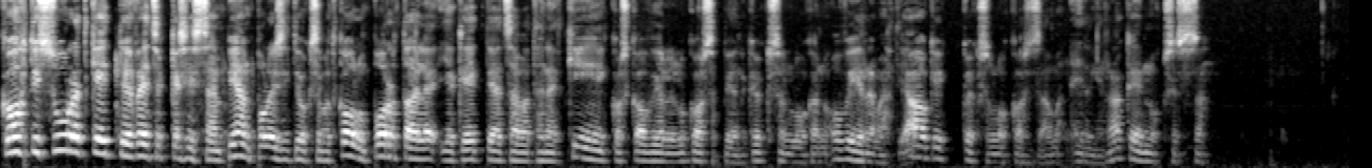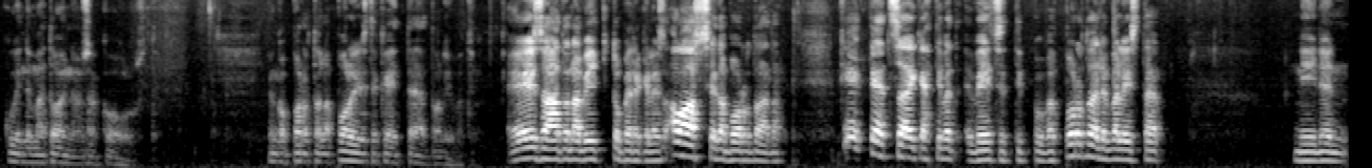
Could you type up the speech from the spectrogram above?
kohti suuret keittiöveitset käsissään. Pian poliisit juoksivat koulun portaille ja keittäjät saivat hänet kiinni, koska ovi oli lukossa. Pian Köksön luokan ovi rämähti auki. Köksön luokka siis aivan eri rakennuksessa kuin tämä toinen osa koulusta jonka portailla poliisit ja keittäjät olivat. Ei saatana vittu perkelees, alas sieltä portaita. Keittäjät säikähtivät, veitset tippuivat portaiden välistä niiden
